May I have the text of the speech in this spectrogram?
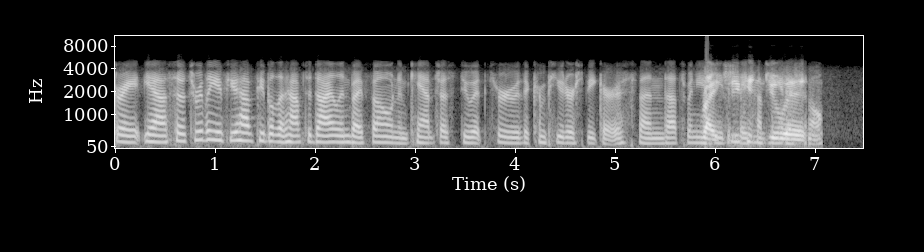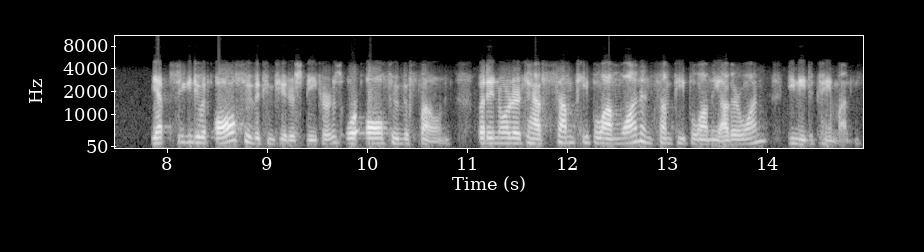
Great. Yeah. So it's really if you have people that have to dial in by phone and can't just do it through the computer speakers, then that's when you right, need so to you pay can something do additional. It, yep. So you can do it all through the computer speakers or all through the phone. But in order to have some people on one and some people on the other one, you need to pay money.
